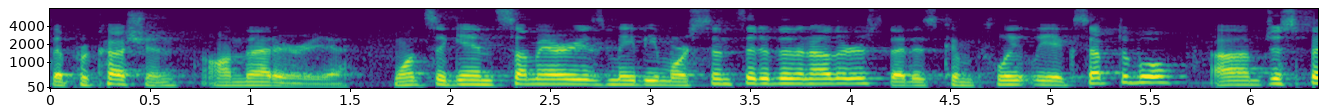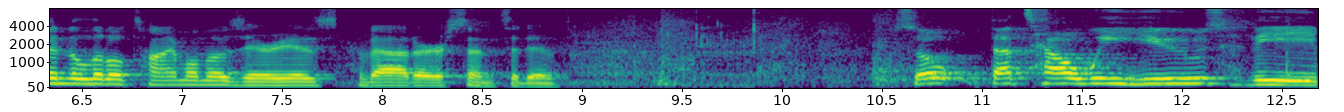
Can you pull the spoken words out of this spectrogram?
the percussion on that area. Once again, some areas may be more sensitive than others. That is completely acceptable. Um, just spend a little time on those areas that are sensitive. So that's how we use the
